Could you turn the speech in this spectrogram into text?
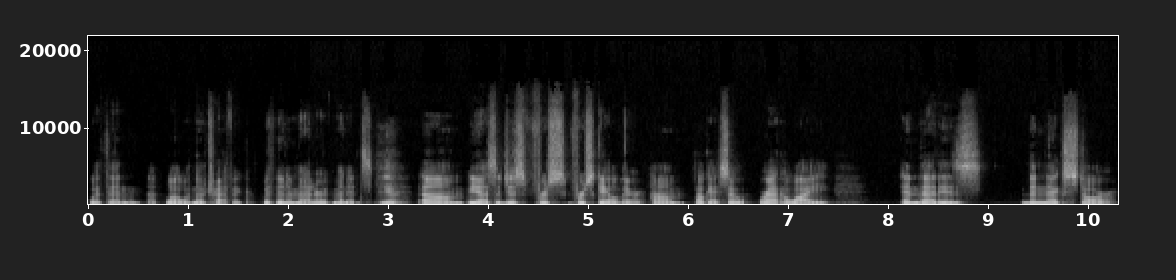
within uh, well, with no traffic, within a matter of minutes. Yeah. Um, yeah. So just for for scale there. Um, okay. So we're at Hawaii, and that is the next star.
